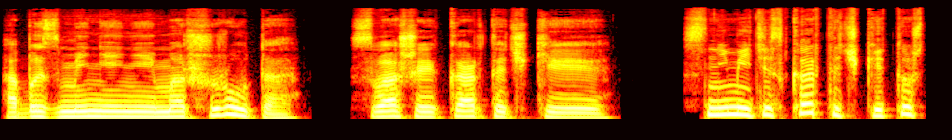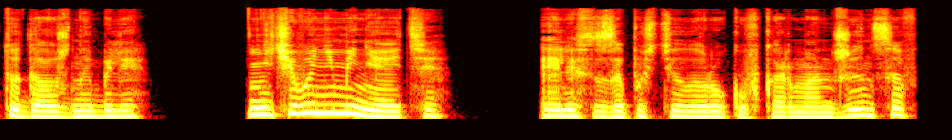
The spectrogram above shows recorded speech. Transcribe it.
об изменении маршрута с вашей карточки...» «Снимите с карточки то, что должны были. Ничего не меняйте». Элис запустила руку в карман джинсов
